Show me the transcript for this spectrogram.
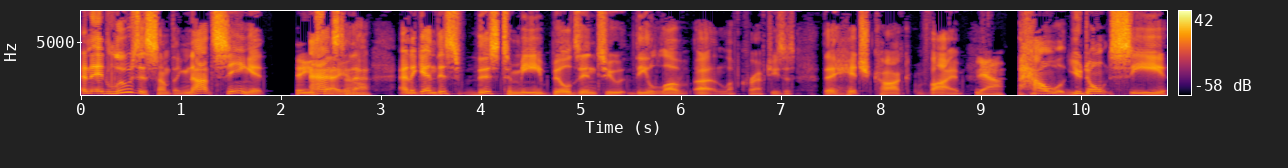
and it loses something. Not seeing it Adds to that. And again, this this to me builds into the love uh, Lovecraft Jesus, the Hitchcock vibe. Yeah. How you don't see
